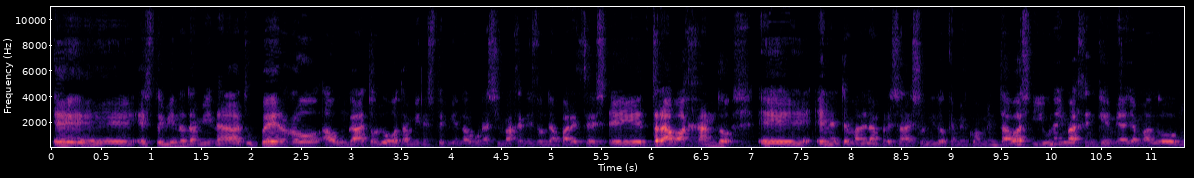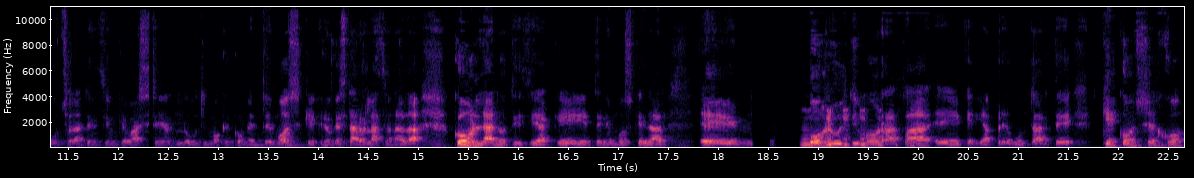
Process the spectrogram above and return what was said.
eh, estoy viendo también a tu perro, a un gato, luego también estoy viendo algunas imágenes donde apareces trabajando en el tema de la empresa de sonido que me comentabas y una imagen que me ha llamado mucho la atención que va a ser lo último que comentemos, que creo que está relacionada con la noticia que tenemos que dar. Eh, por último, Rafa, eh, quería preguntarte qué consejo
